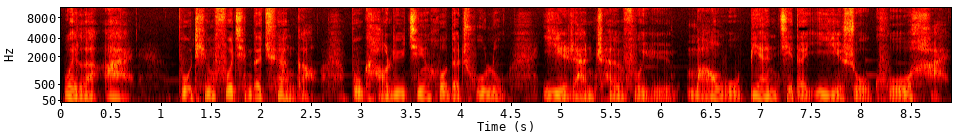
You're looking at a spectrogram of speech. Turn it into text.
为了爱，不听父亲的劝告，不考虑今后的出路，毅然沉浮于茫无边际的艺术苦海，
